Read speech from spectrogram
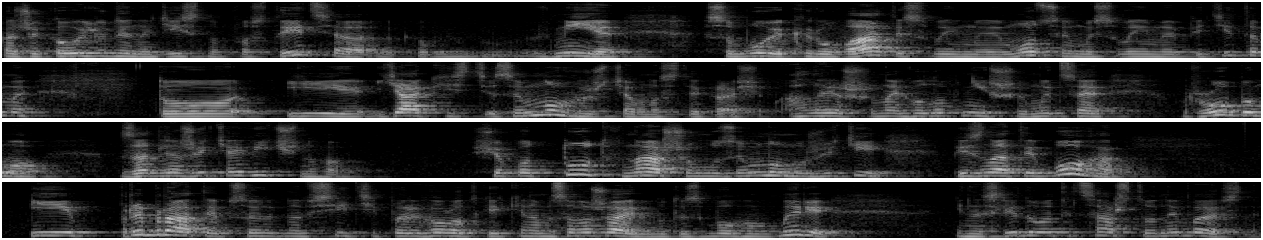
Адже коли людина дійсно поститься, коли вміє собою керувати своїми емоціями, своїми апетитами, то і якість земного життя в нас стає краще. Але ж найголовніше, ми це робимо задля життя вічного. Щоб отут, в нашому земному житті, пізнати Бога і прибрати абсолютно всі ті перегородки, які нам заважають бути з Богом в мирі, і наслідувати Царство Небесне.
